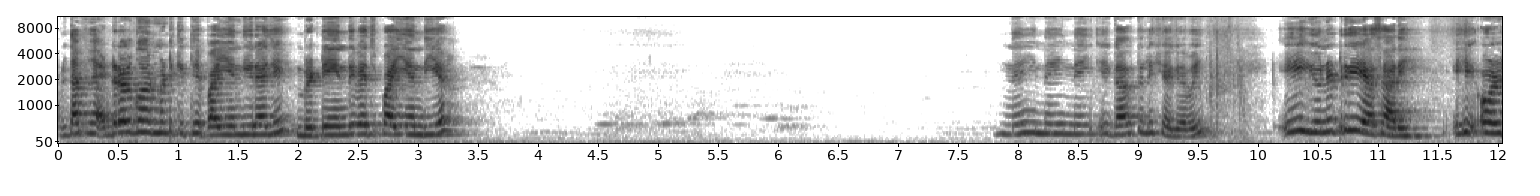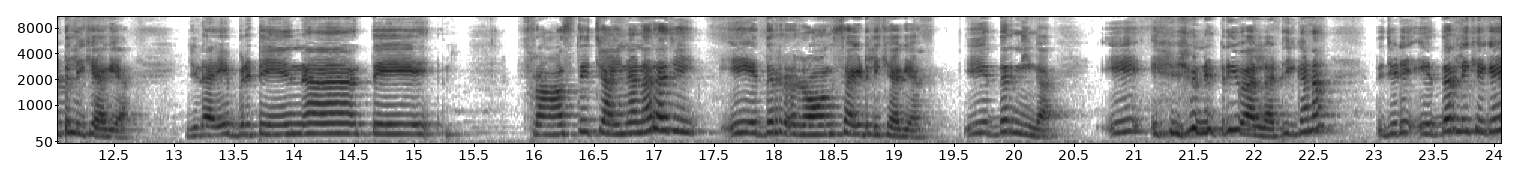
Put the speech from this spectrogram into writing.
ਤਾਂ ਫੈਡਰਲ ਗਵਰਨਮੈਂਟ ਕਿੱਥੇ ਪਾਈ ਜਾਂਦੀ ਹੈ ਰਾਜੇ? ਬ੍ਰਿਟੇਨ ਦੇ ਵਿੱਚ ਪਾਈ ਜਾਂਦੀ ਆ। ਨਹੀਂ ਨਹੀਂ ਨਹੀਂ, ਇਹ ਗਲਤ ਲਿਖਿਆ ਗਿਆ ਬਈ। ਇਹ ਯੂਨਿਟਰੀ ਆ ਸਾਰੀ, ਇਹ ਉਲਟ ਲਿਖਿਆ ਗਿਆ। ਜਿਹੜਾ ਇਹ ਬ੍ਰਿਟੇਨ ਅਹ, ਤੇ ਫਰਾਂਸ ਤੇ ਚਾਈਨਾ ਨਾ ਰਾਜੀ ਇਹ ਇਧਰ ਰੋਂਗ ਸਾਈਡ ਲਿਖਿਆ ਗਿਆ। ਇਹ ਇਧਰ ਨਹੀਂਗਾ ਇਹ ਯੂਨਿਟਰੀ ਵਾਲਾ ਠੀਕ ਹੈ ਨਾ? ਤੇ ਜਿਹੜੇ ਇਧਰ ਲਿਖੇ ਗਏ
